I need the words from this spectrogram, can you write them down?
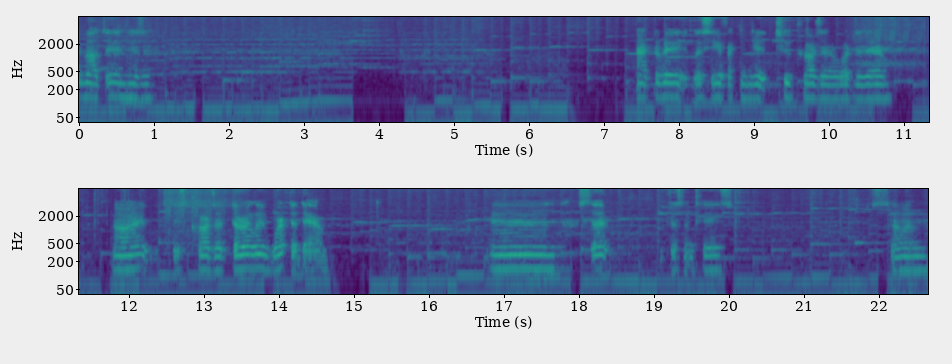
about to end his activate let's see if I can get two cards that are worth it there Alright, these cards are thoroughly worth the damn. And set, just in case. Summon.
